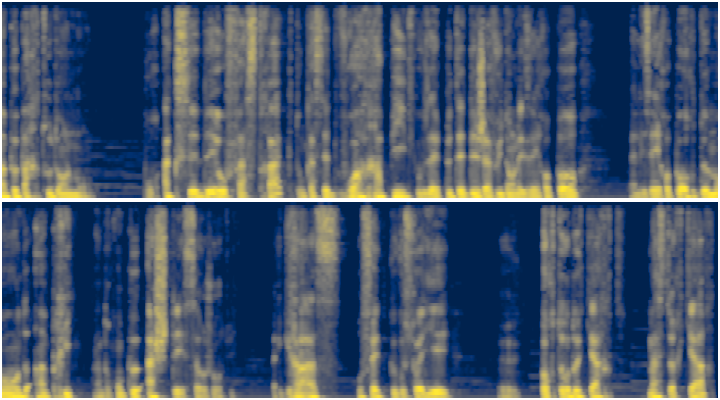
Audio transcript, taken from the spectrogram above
un peu partout dans le monde. Pour accéder au fast track, donc à cette voie rapide que vous avez peut-être déjà vue dans les aéroports, ben, les aéroports demandent un prix. Hein, donc on peut acheter ça aujourd'hui. Ben, grâce au fait que vous soyez euh, porteur de carte Mastercard,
